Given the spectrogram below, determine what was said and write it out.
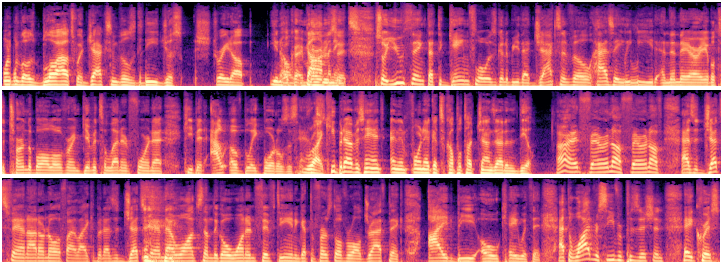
one of those blowouts where Jacksonville's D just straight up, you know, okay, dominates. So you think that the game flow is going to be that Jacksonville has a lead, and then they are able to turn the ball over and give it to Leonard Fournette, keep it out of Blake Bortles' hands. Right, keep it out of his hands, and then Fournette gets a couple touchdowns out of the deal. All right, fair enough, fair enough. As a Jets fan, I don't know if I like it, but as a Jets fan that wants them to go one and fifteen and get the first overall draft pick, I'd be okay with it. At the wide receiver position, hey Chris,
